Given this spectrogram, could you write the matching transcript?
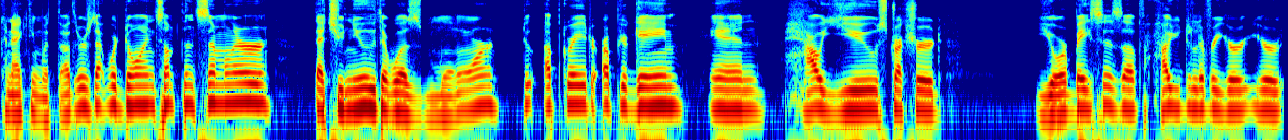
connecting with others that were doing something similar, that you knew there was more to upgrade or up your game in how you structured your basis of how you deliver your your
